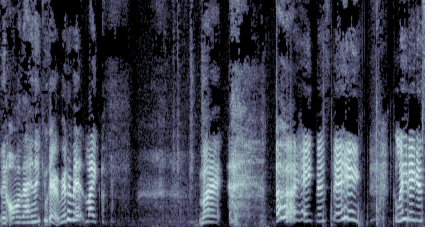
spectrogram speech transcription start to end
and all that, and then you get rid of it. Like, but I hate this thing. Cleaning is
